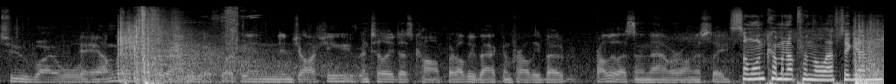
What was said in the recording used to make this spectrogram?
Two by old. Okay, I'm gonna fuck around with fucking Ninjashi until he does comp, but I'll be back in probably about probably less than an hour, honestly. Someone coming up from the left again.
